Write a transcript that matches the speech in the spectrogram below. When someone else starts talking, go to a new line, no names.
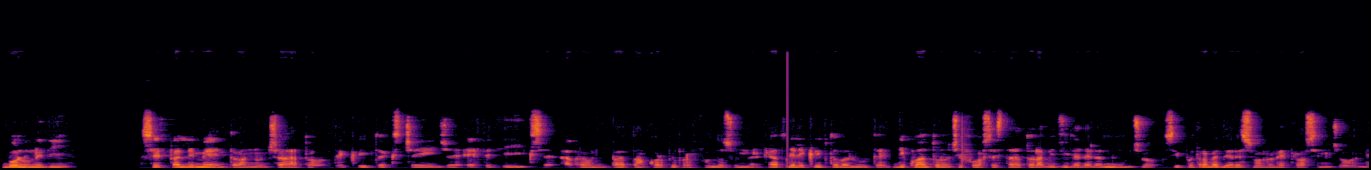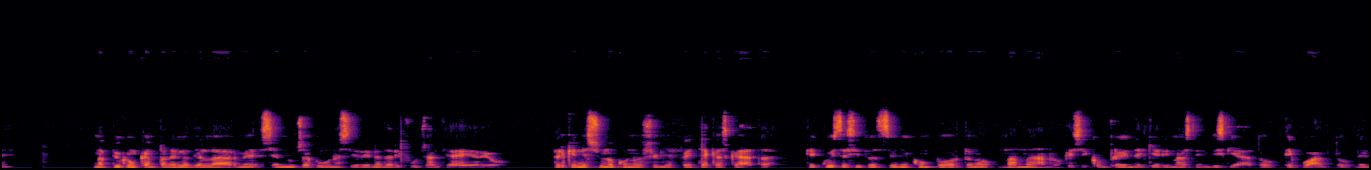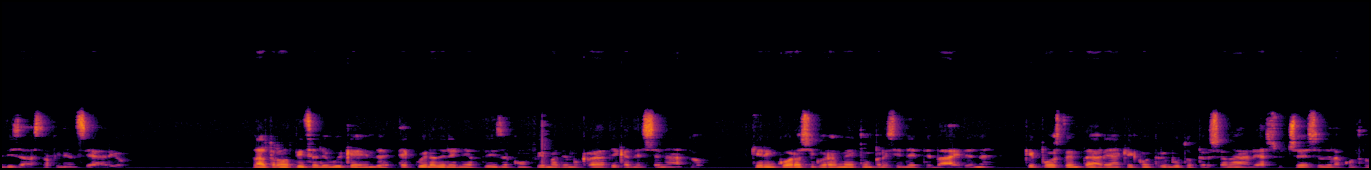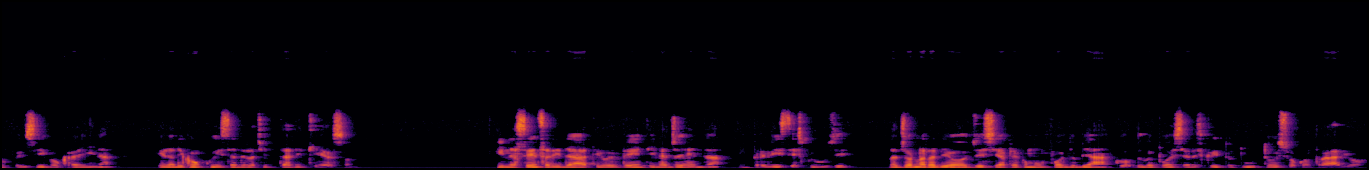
Buon lunedì. Se il fallimento annunciato del crypto exchange FTX avrà un impatto ancora più profondo sul mercato delle criptovalute di quanto non ci fosse stato alla vigilia dell'annuncio, si potrà vedere solo nei prossimi giorni. Ma più che un campanello di allarme, si annuncia come una sirena da rifugio antiaereo, perché nessuno conosce gli effetti a cascata che queste situazioni comportano man mano che si comprende chi è rimasto invischiato e quanto nel disastro finanziario. L'altra notizia del weekend è quella dell'inattesa conferma democratica del Senato, che rincuora sicuramente un presidente Biden che può ostentare anche il contributo personale al successo della controffensiva ucraina e la riconquista della città di Kherson. In assenza di dati o eventi in agenda, imprevisti esclusi, la giornata di oggi si apre come un foglio bianco dove può essere scritto tutto il suo contrario.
